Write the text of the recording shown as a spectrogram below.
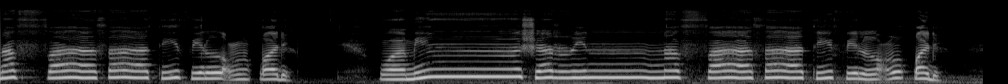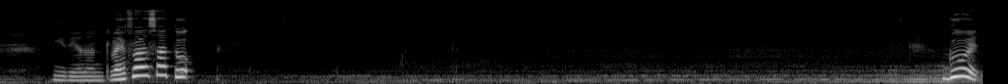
naffatsati fil 'uqad min syarrin naffatsati fil 'uqad. Giliran level 1. Good.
